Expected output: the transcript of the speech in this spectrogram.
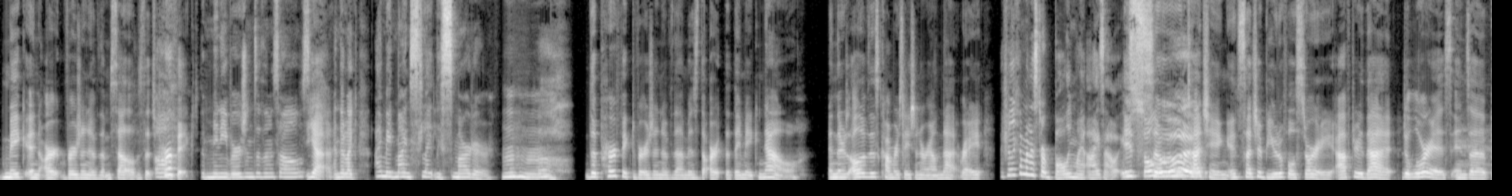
make an art version of themselves that's Ugh. perfect The mini versions of themselves. yeah And they're like, I made mine slightly smarter. mm-hmm. The perfect version of them is the art that they make now and there's all of this conversation around that right I feel like I'm gonna start bawling my eyes out. It's, it's, so, so, touching it's such a beautiful story after that dolores ends up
